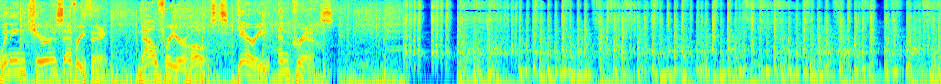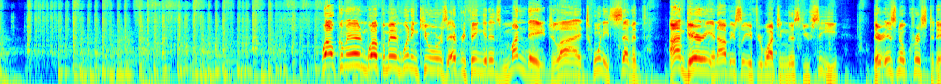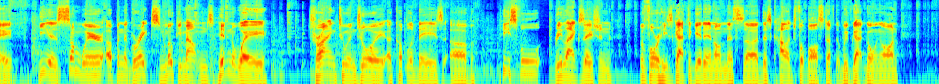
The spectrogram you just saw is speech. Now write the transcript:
Winning cures everything. Now for your hosts, Gary and Chris. Welcome in, welcome in. Winning Cures Everything. It is Monday, July 27th. I'm Gary, and obviously, if you're watching this, you see there is no Chris today. He is somewhere up in the Great Smoky Mountains, hidden away, trying to enjoy a couple of days of peaceful relaxation before he's got to get in on this uh, this college football stuff that we've got going on.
